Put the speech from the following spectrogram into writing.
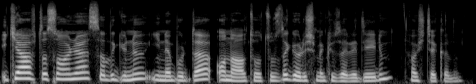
İki hafta sonra salı günü yine burada 16.30'da görüşmek üzere diyelim. Hoşçakalın.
